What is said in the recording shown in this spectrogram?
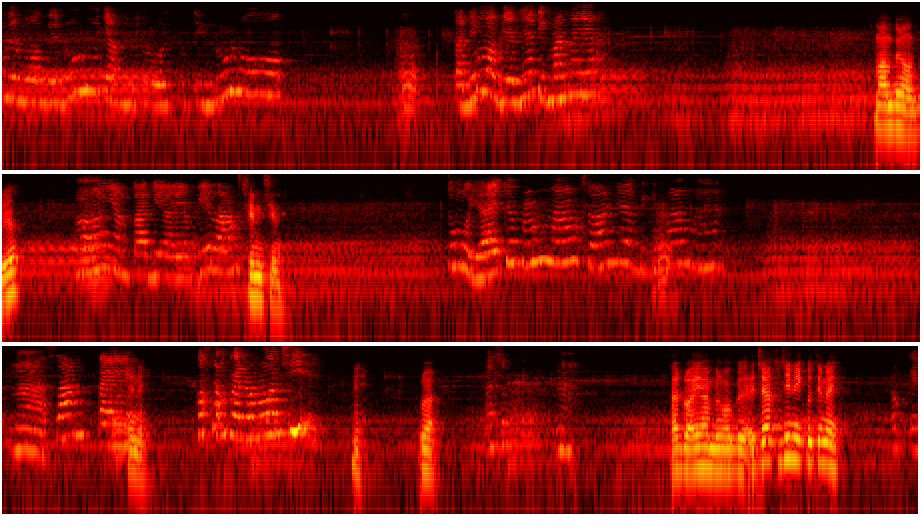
ambil mobil dulu, jangan disuruh ikutin dulu. Tadi mobilnya di mana ya? Mau ambil mobil? Oh, yang tadi ayah bilang. Sini sini. Tunggu ya, itu belum nang, soalnya bikin lama. Nah, sampai. Sini. Kok sampai duluan sih? Duluan. Masuk. Tadi dulu ayah ambil mobil. Eja ke sini ikutin ayah. Oke.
